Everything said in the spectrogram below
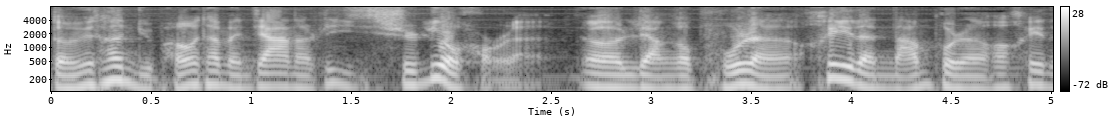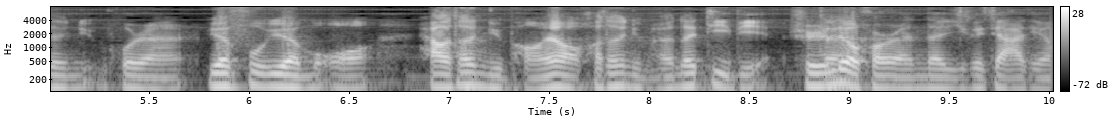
等于他女朋友他们家呢是一是六口人，呃，两个仆人，黑的男仆人和黑的女仆人，岳父岳母，还有他女朋友和他女朋友的弟弟，是六口人的一个家庭。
